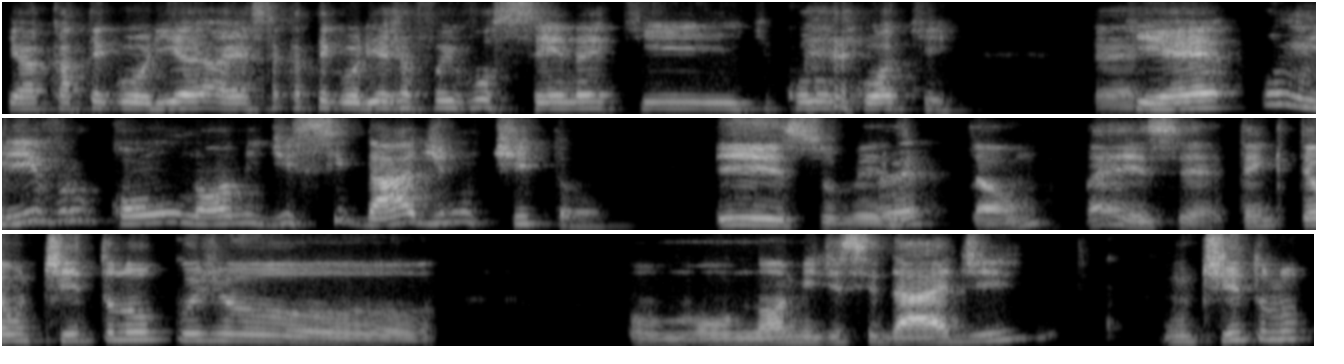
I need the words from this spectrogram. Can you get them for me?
que a categoria, essa categoria já foi você, né, que, que colocou aqui, É. que é um livro com o nome de cidade no título, Isso mesmo. né? Então, é esse. é. Tem que ter um título cujo o, o nome de cidade, um título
